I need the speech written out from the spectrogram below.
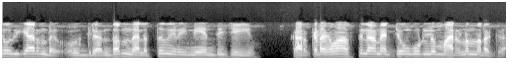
ചോദിക്കാറുണ്ട് "ഓ, ഗ്രന്ഥം നിലത്ത് വീണ് ഇനി എന്ത് ചെയ്യും? കർക്കിടക മാസത്തിലാണ് ഏറ്റവും കൂടുതൽ മരണം നടക്കുക.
